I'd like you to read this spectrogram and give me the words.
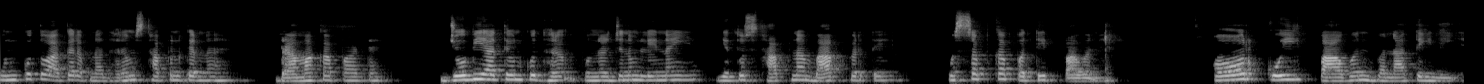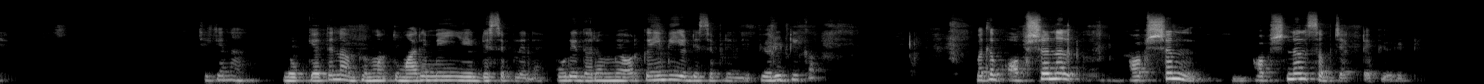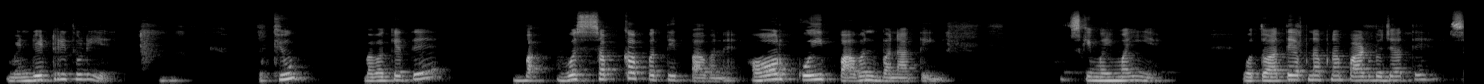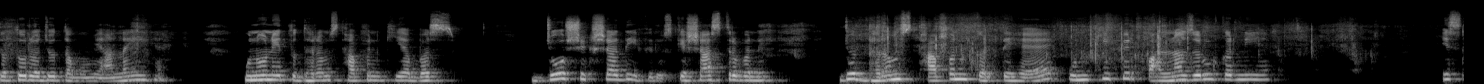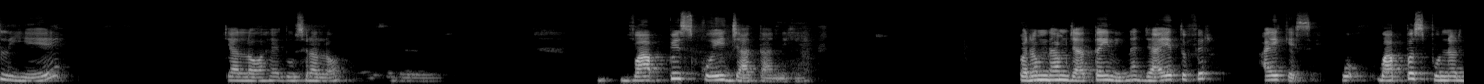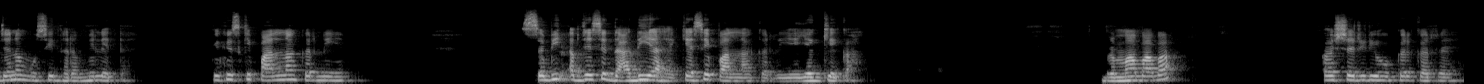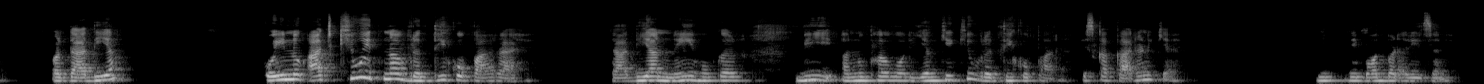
उनको तो आकर अपना धर्म स्थापन करना है। ड्रामा का पार्ट है। जो भी आते हैं, उनको धर्म, पुनर्जन्म लेना ही है। ये तो स्थापना बाप करते हैं। वो सबका पतित पावन है। और कोई पावन बनाते ही नहीं है। ठीक है ना? लोग कहते हैं ना तुम्हारे में ही ये डिसिप्लिन है। पूरे धर्म में और कहीं भी ये डिसिप्लिन नहीं प्योरिटी का मतलब ऑप्शनल ऑप्शन ऑप्शनल सब्जेक्ट है प्योरिटी मैंडेटरी थोड़ी है। तो क्यों? बाबा कहते हैं वह सबका पतित पावन है और कोई पावन बनाते ही नहीं इसकी महिमा ही है। वो तो आते अपना अपना पाठ बजाते हैं। सतो रजो तमो में आना ही है। उन्होंने तो धर्म स्थापन किया बस। जो शिक्षा दी, फिर उसके शास्त्र बने। जो धर्म स्थापन करते हैं, उनकी फिर पालना ज़रूर करनी है। इसलिए, क्या लॉ है? दूसरा लॉ। वापिस कोई जाता नहीं। परम धाम जाता ही नहीं ना। जाए तो फिर आए कैसे? वो वापस पुनर्जन्म उसी धर्म में लेता है, क्योंकि उसकी पालना करनी है। सभी, अब जैसे दादिया है, कैसे पालना कर रही है यज्ञ का? ब्रह्मा बाबा अशरीरी होकर कर रहे हैं, और दादिया, कोई न, आज क्यों इतना वृद्धि को पा रहा है? दादिया नहीं होकर भी अनुभव और यज्ञ क्यों वृद्धि को पा रहा है? इसका कारण क्या है? ये, ये बहुत बड़ा रीजन है।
